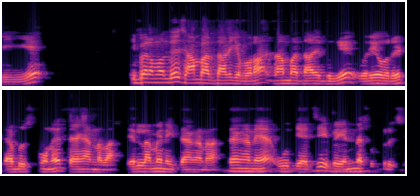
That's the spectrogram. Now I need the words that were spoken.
தீயே இப்போ நம்ம வந்து சாம்பார் தாளிக்க போகிறோம் சாம்பார் தாளிப்புக்கு ஒரே ஒரு டேபிள் ஸ்பூனு தேங்காய் எண்ணெய் தான். எல்லாமே இன்னைக்கு தேங்காய் எண்ணெய் தேங்காய் எண்ணெயை ஊற்றியாச்சு இப்போ எண்ணெய் சுட்டுருச்சு.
